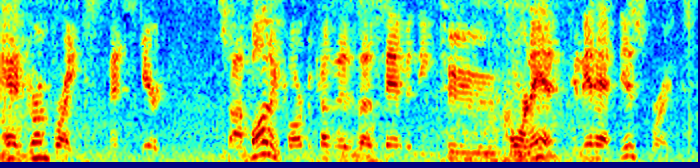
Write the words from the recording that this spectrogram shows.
had drum brakes, and that scared me. So I bought a car because it was a 72 Coronet, and it had disc brakes.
